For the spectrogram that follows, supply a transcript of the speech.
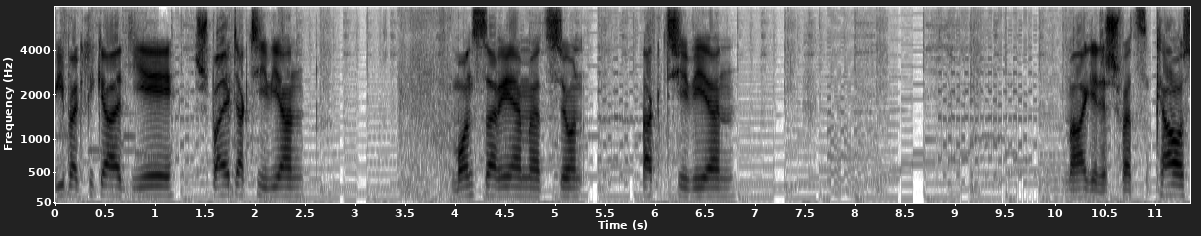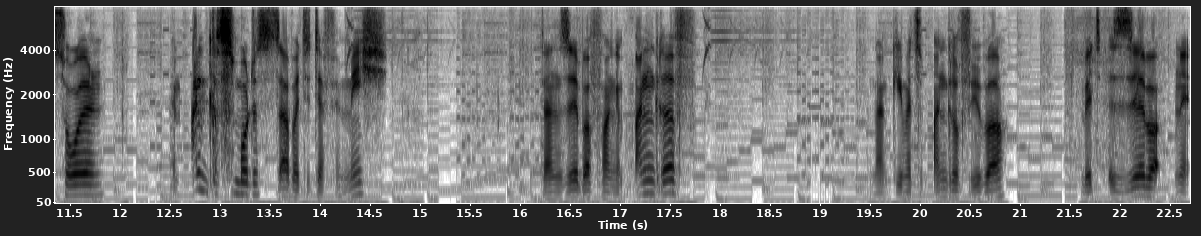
Biberkrieger hat je. Spalt aktivieren. Monster-Reanimation aktivieren. Magier des schwarzen Chaos holen. Im Angriffsmodus arbeitet er für mich. Dann Silberfang im Angriff. Und dann gehen wir zum Angriff über. Mit Silber... Ne,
